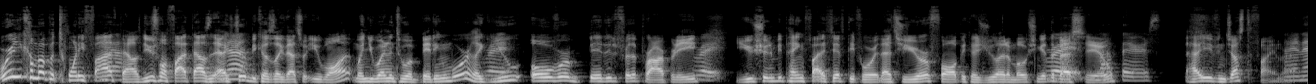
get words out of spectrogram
Where are you coming up with twenty five thousand? You just want five thousand extra Yeah. because like that's what you want. When you went into a bidding war, like Right. you overbidded for the property. Right. You shouldn't be paying five fifty for it. That's your fault because you let emotion get the Right, best of you. Not theirs. How are you even justifying that? I know.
